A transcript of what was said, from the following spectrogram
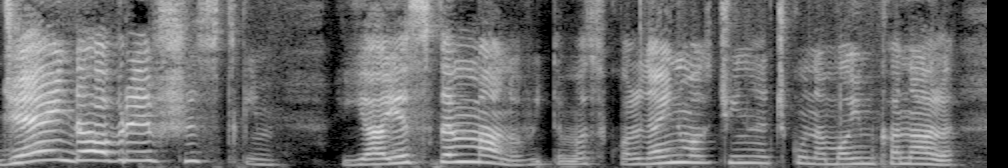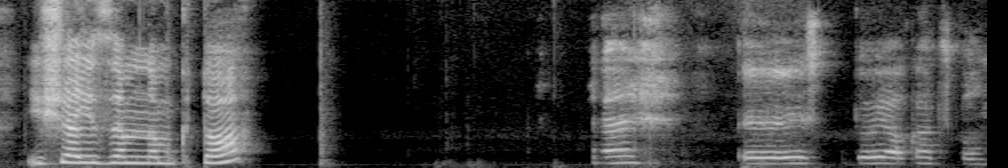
Dzień dobry wszystkim. Ja jestem Mano. Witam Was w kolejnym odcineczku na moim kanale. Dzisiaj jest ze mną kto? Cześć, y, jest to ja Kacpan.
